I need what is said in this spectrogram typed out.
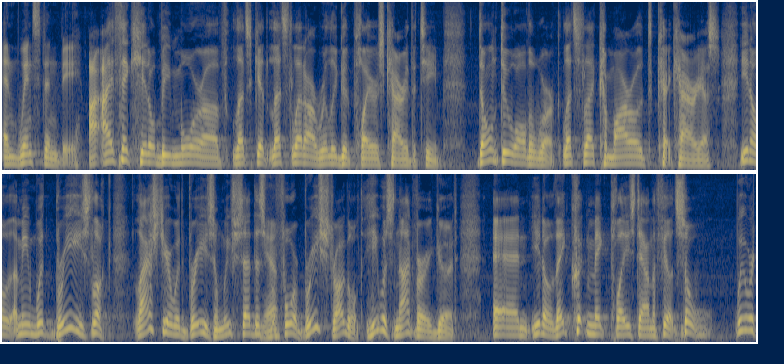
and Winston be? I, I think it'll be more of let's get let's let our really good players carry the team. Don't do all the work. Let's let Kamara c- carry us. You know, I mean, with Brees, look, last year with Brees, and we've said this Yeah. before, Brees struggled. He was not very good. And, you know, they couldn't make plays down the field. So we were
